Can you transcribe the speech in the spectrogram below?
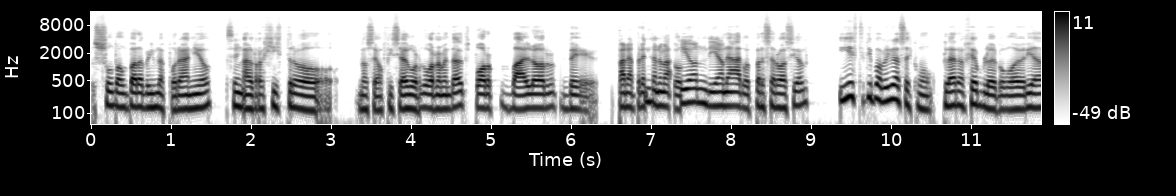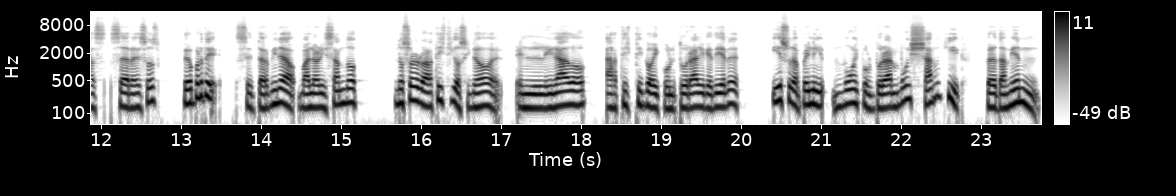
suma un par de películas por año Sí. al registro, no sé, oficial gu- gubernamental por valor de Para preservación, digamos. claro, preservación. Y este tipo de películas es como claro ejemplo de cómo deberías ser esos, pero aparte se termina valorizando no solo lo artístico, sino el, el legado artístico y cultural que tiene. Y es una peli muy cultural, muy yankee, pero también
